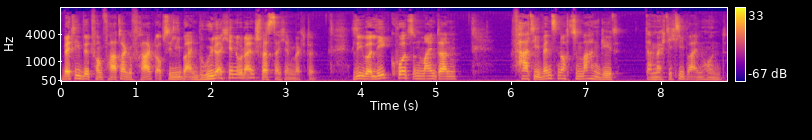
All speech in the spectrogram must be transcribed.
Betty wird vom Vater gefragt, ob sie lieber ein Brüderchen oder ein Schwesterchen möchte. Sie überlegt kurz und meint dann, Vati, wenn es noch zu machen geht, dann möchte ich lieber einen Hund.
